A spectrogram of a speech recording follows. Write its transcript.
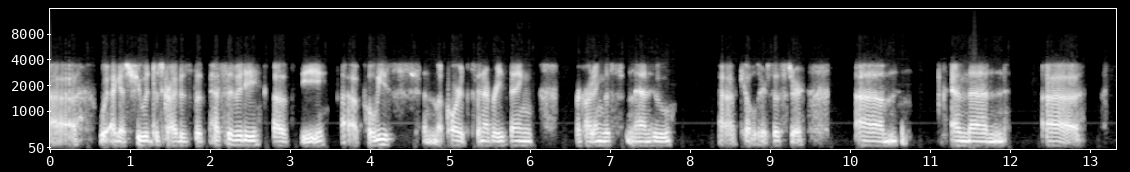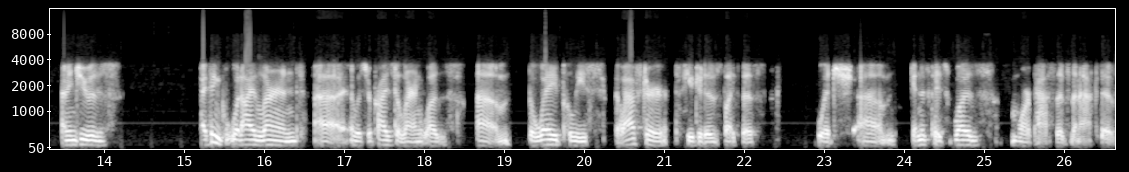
uh, I guess she would describe as the passivity of the uh, police and the courts and everything regarding this man who uh, killed her sister. Um, and then, uh, I mean, she was I think what I learned, uh, I was surprised to learn, was um, the way police go after fugitives like this, which um, in this case was more passive than active.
